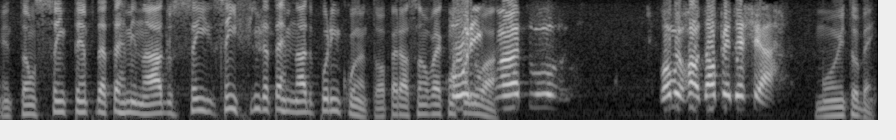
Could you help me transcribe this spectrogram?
Então, sem tempo determinado, sem, sem fim determinado por enquanto, a operação vai continuar. Por enquanto, vamos rodar o PDCA. Muito bem.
